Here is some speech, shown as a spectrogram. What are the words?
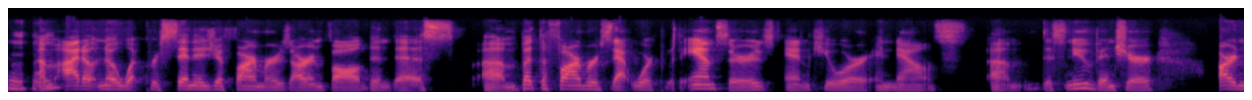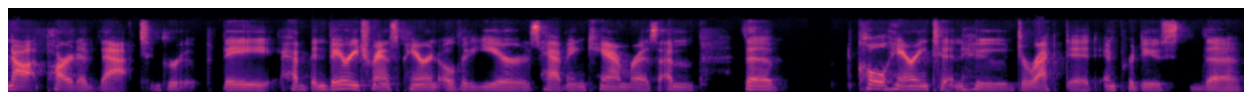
mm-hmm. um, i don't know what percentage of farmers are involved in this um, but the farmers that worked with answers and cure and now um, this new venture are not part of that group. They have been very transparent over the years, having cameras. Um, the Kohl Harrington, who directed and produced the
